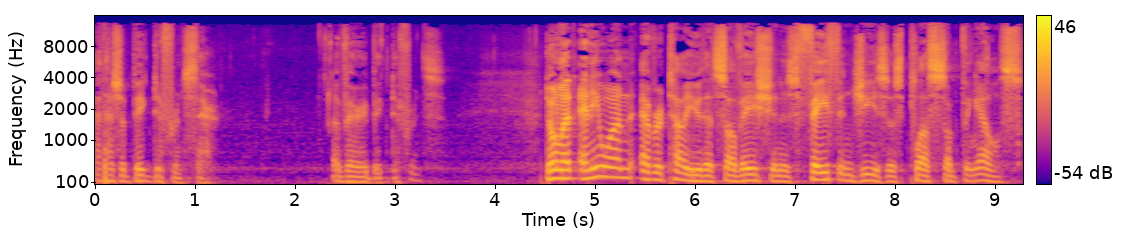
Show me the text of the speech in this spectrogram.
And there's a big difference there. A very big difference. Don't let anyone ever tell you that salvation is faith in Jesus plus something else.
